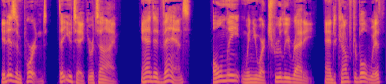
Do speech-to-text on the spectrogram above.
It is important that you take your time and advance only when you are truly ready and comfortable with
